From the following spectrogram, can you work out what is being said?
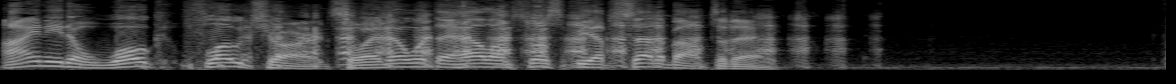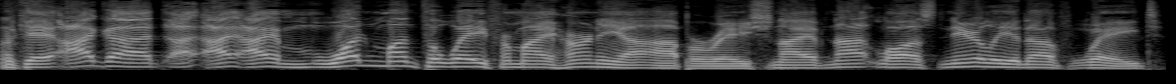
I need a woke flow chart so I know what the hell I'm supposed to be upset about today. Okay, I got. I, I I am one month away from my hernia operation. I have not lost nearly enough weight.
